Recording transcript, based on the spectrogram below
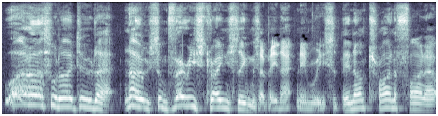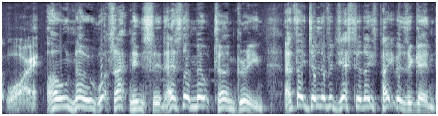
Why on earth would I do that? No, some very strange things have been happening recently, and I'm trying to find out why. Oh no, what's happening, Sid? Has the milk turned green? Have they delivered yesterday's papers again?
